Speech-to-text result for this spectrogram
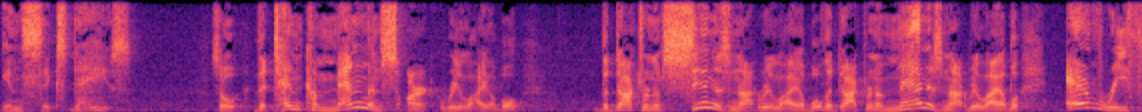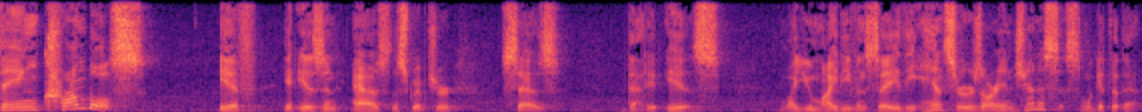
in six days. So the Ten Commandments aren't reliable. The doctrine of sin is not reliable. The doctrine of man is not reliable. Everything crumbles if it isn't as the scripture says that it is. Why, you might even say the answers are in Genesis. We'll get to that.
